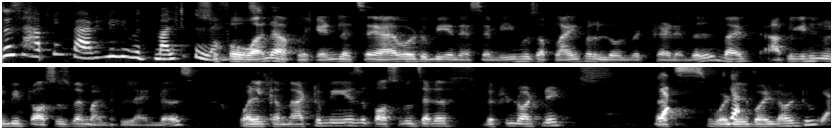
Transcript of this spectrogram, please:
This is happening parallelly with multiple So lenders. So for one applicant, let's say I were to be an SME who's applying for a loan with Credible, my application will be processed by multiple lenders. What will come back to me is a possible set of different alternates. Yeah, That's what yeah, it'll boil down to. yeah.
